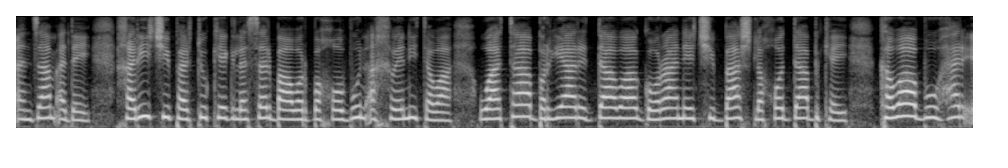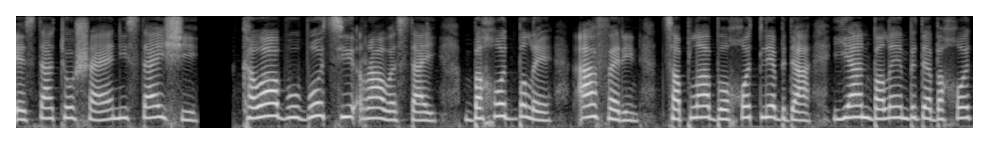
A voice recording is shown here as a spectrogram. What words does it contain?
ئەنجام ئەدەی، خەریکی پەرتووکێک لەسەر باوەڕبەخۆبوون ئەخوێنیتەوە، واتە بڕیارت داوە گۆڕانێکی باش لە خۆتدا بکەی، کەوابوو هەر ئێستا تۆ شایەنی ستایشی، کەوابوو بۆچی ڕاوەستای؟ بە خۆت بڵێ، ئافەرین، چەپڵە بۆ خۆت لێ بدە، یان بەڵێن بدە بە خۆت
